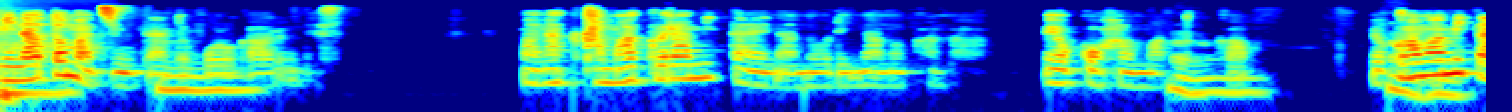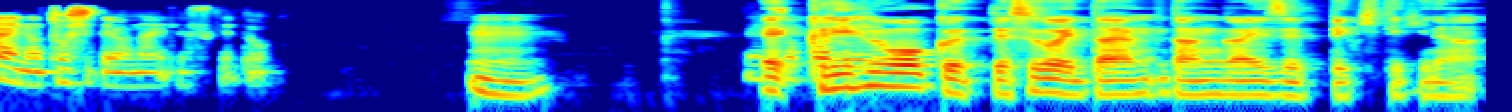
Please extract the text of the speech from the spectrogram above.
港町みたいなところがあるんです。まあなんか鎌倉みたいなノリなのかな。横浜とーか。横浜みたいな都市ではないですけど。うん。でえ、クリフウォークってすごい断断崖絶壁的な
